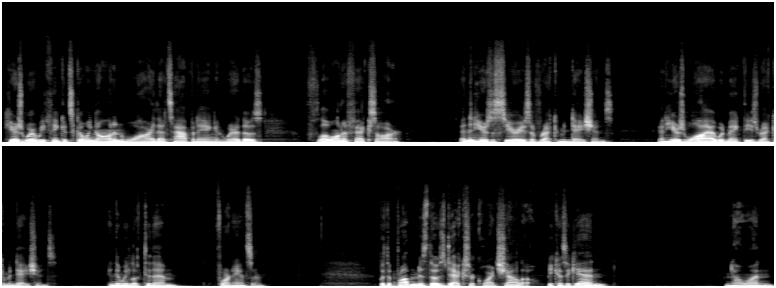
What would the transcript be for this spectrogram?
here's where we think it's going on and why that's happening and where those flow on effects are. And then here's a series of recommendations. And here's why I would make these recommendations. And then we look to them for an answer. But the problem is those decks are quite shallow because, again, no one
